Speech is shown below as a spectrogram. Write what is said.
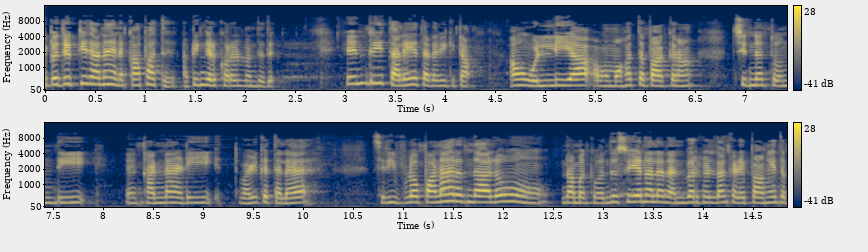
இப்போ திருப்தி தானே? என்னை காப்பாத்து அப்படிங்கிற குரல் வந்தது. ஹென்றி தலையை தடவிக்கிட்டான். அவன் ஒல்லியாக அவன் முகத்தை பார்க்குறான். சின்ன தொந்தி கண்ணாடி வழுக்கத்தலை. சரி இவ்வளோ பணம் இருந்தாலும் நமக்கு வந்து சுயநல நண்பர்கள் தான் கிடைப்பாங்க. இந்த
